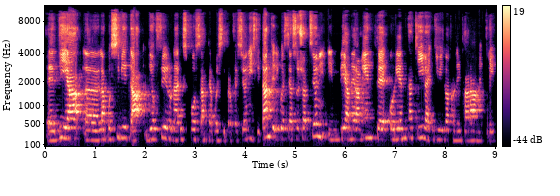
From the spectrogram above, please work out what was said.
eh, dia eh, la possibilità di offrire una risposta anche a questi professionisti. Tante di queste associazioni in via meramente orientativa individuano dei parametri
